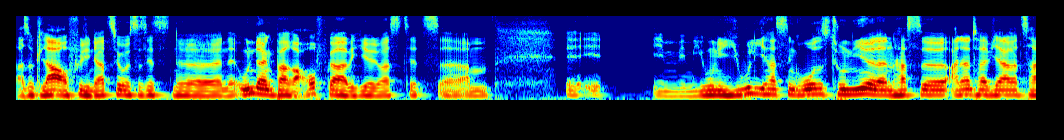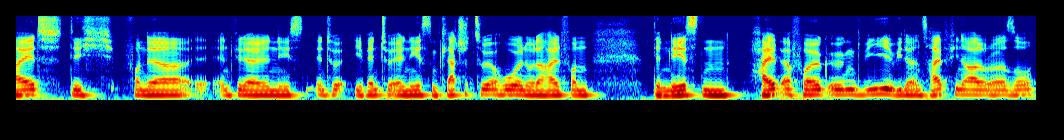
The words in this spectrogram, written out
Also klar, auch für die Nazio ist das jetzt eine, eine undankbare Aufgabe hier. Du hast jetzt äh, am äh, im, im, Juni, Juli hast du ein großes Turnier, dann hast du anderthalb Jahre Zeit, dich von der äh, entweder nächsten, eventuell nächsten Klatsche zu erholen oder halt von dem nächsten Halberfolg irgendwie wieder ins Halbfinale oder so.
